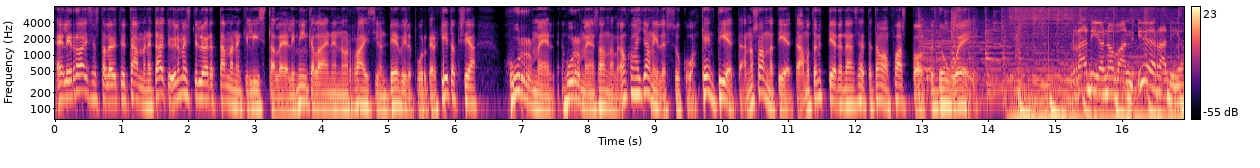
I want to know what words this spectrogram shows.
eli Raisiosta löytyy tämmöinen. Täytyy ilmeisesti lyödä tämmöinenkin listalle, eli minkälainen on Raision Devil Burger. Kiitoksia Hurmeen, Hurmeen Sannalle. Onkohan Janille sukua? Ken tietää? No Sanna tietää, mutta nyt tiedetään se, että tämä on Fastball The Way. Radio Novan Yöradio.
